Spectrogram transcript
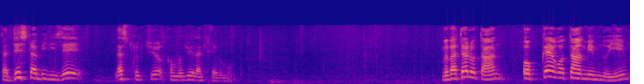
tu as déstabilisé la structure comme Dieu a créé le monde. מבטל אותן, עוקר אותן ממנויים,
